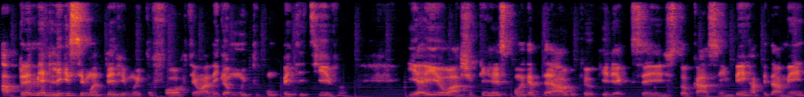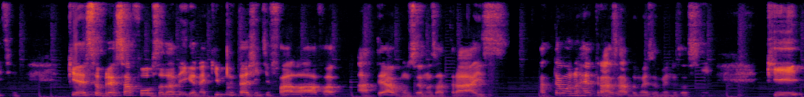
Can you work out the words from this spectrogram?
a Premier League se manteve muito forte, é uma liga muito competitiva. E aí eu acho que responde até algo que eu queria que vocês tocassem bem rapidamente, que é sobre essa força da liga, né? Que muita gente falava até alguns anos atrás, até o ano retrasado, mais ou menos assim, que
